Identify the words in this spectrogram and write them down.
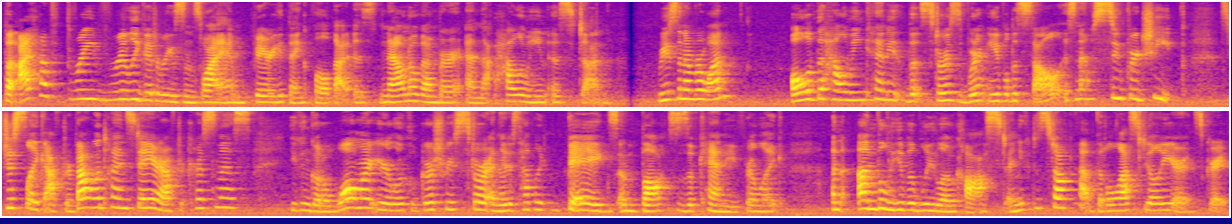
but I have three really good reasons why I'm very thankful that it's now November and that Halloween is done. Reason number one, all of the Halloween candy that stores weren't able to sell is now super cheap. It's just like after Valentine's Day or after Christmas, you can go to Walmart, your local grocery store, and they just have like bags and boxes of candy for like an unbelievably low cost and you can just stock up. That'll last you all year. It's great.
